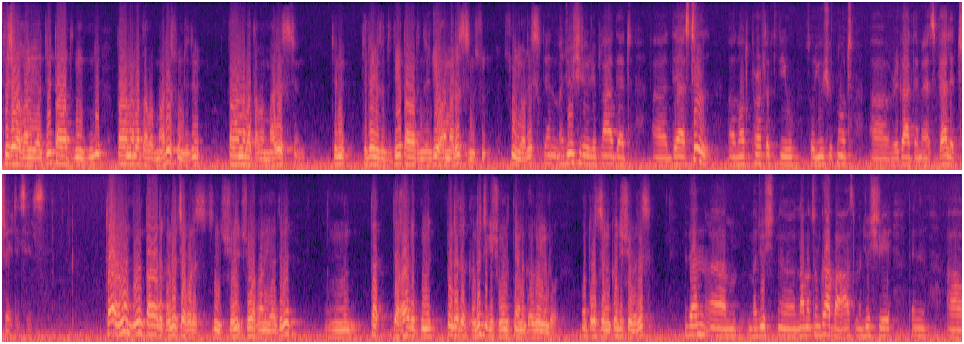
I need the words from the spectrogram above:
대자가 가려야 돼. 따와 따와 나마 따와 말했어. 이제 따와 tawa tawa maris sun yoris. Then Manjushri replied that uh, they are still uh, not perfect view, so you should not uh, regard them as valid treatises. Tā rāna dhīn tāwa dhī gandhī chakwa rā shivā kāna yā dhīni, tā jāgā gī dhīni pēndā dhī gandhī chikī shūngni tēnā gāgā yīn rō, wā tō sīn gandhī shivā. Then um, uh, Lama Tsongkhapa asked Manjushri, then uh,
